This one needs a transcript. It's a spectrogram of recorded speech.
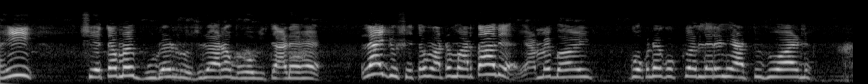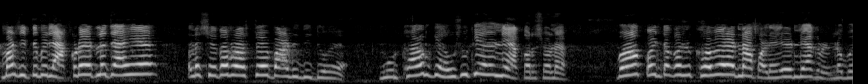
નહીં. શેતરમાં ભૂડન રોજગારો બહુ વિતાડે હે લઈ જો શેતર માટે મારતા દે. અમે ભાઈ કોકને કોક અંદર ને હાથતું જોવાય ને. માર ભાઈ લાકડો એટલે ચાહીએ અને શેતર રસ્તો પાડી દીધો હે મૂર્ખામ કેવું શું કે એને આકર્ષણ બહુ કોઈ તો કશું ખબર ના પડે. એ ન્યા એટલે બહુ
